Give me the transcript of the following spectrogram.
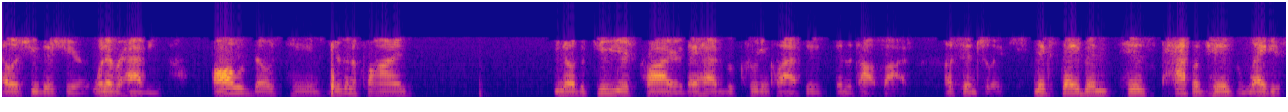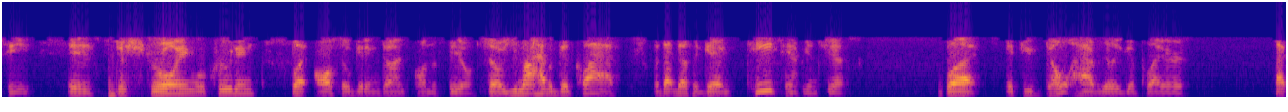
LSU this year, whatever have you. All of those teams, you're going to find you know, the few years prior, they had recruiting classes in the top five, essentially. Nick Saban, his half of his legacy is destroying recruiting, but also getting done on the field. So you might have a good class, but that doesn't guarantee championships. But if you don't have really good players, that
